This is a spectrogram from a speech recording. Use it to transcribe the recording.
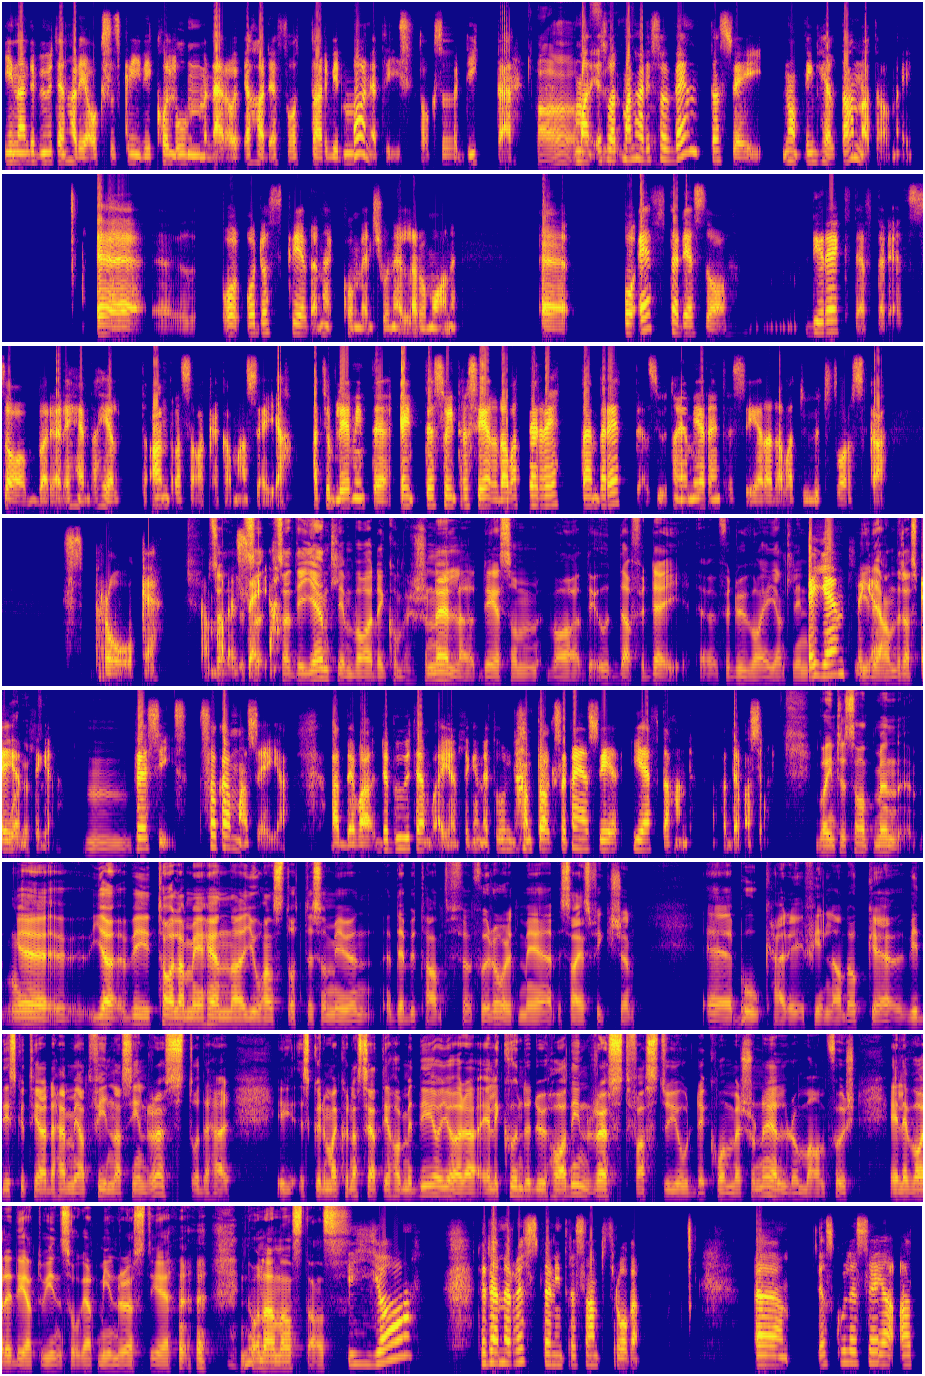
innan debuten hade jag också skrivit kolumner och jag hade fått Arvid Marne-priset också för dikter. Ah, man, jag tror att man hade förväntat sig någonting helt annat av mig. Eh, och, och, då skrev den här konventionella romanen. Eh, och efter det så, direkt efter det så började det hända helt andra saker kan man säga. Att jag blev inte, inte så intresserad av att berätta en berättelse utan jag är mer intresserad av att utforska språket kan så, man väl säga. Så, så att egentligen var det konventionella det som var det udda för dig? Eh, för du var egentligen, egentligen i det andra spåret? Egentligen. Mm. Precis, så kan man säga. Att det var, debuten var egentligen ett undantag, så kan jag se i efterhand att det var så. Vad intressant, men eh, ja, vi talar med Henna Johansdotter som är en debutant för förra året med science fiction eh, bok här i Finland och eh, vi diskuterade det här med att finna sin röst och det här. Skulle man kunna säga att det har med det att göra eller kunde du ha din röst fast du gjorde konventionell roman först? Eller var det det att du insåg att min röst är någon annanstans? Ja, det där med röst är en intressant fråga. Uh, jag skulle säga att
